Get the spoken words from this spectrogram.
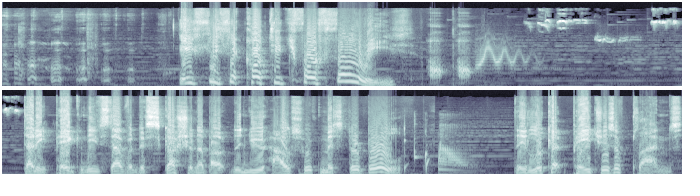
is this a cottage for fairies? Daddy Pig needs to have a discussion about the new house with Mr. Bull. They look at pages of plans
